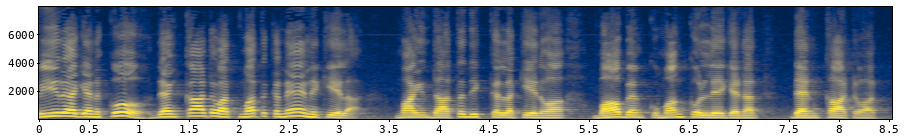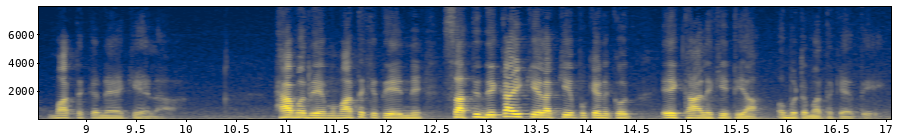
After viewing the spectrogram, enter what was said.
වීරයා ගැන කෝ දැන් කාටවත් මතක නැහැනේ කියලා. මහින්ද අත දික් කළා කියනවා මහා බැංකු මංකොල්ලේ ගැනත් දැන් කාටවත් මතක නැහැ කියලා. හැමදේම මතකෙ තියෙන්නේ සති දෙකයි කියලා කියපු කෙනෙකුත් ඒ කාලේ හිටියා ඔබට මතක ඇති.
